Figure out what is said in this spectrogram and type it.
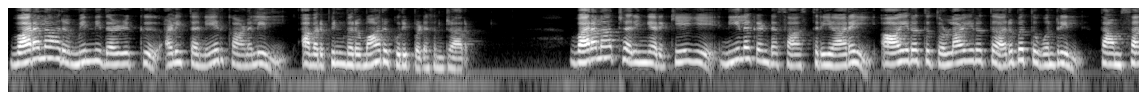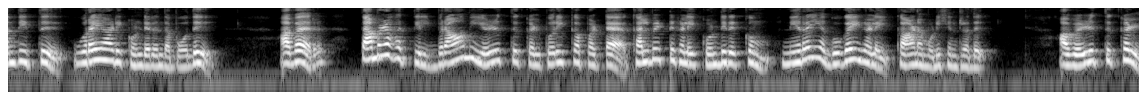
வரலாறு மின்னிதழுக்கு அளித்த நேர்காணலில் அவர் பின்வருமாறு குறிப்பிடுகின்றார். வரலாற்றறிஞர் கே. ஏ. நீலகண்ட சாஸ்திரியாரை ஆயிரத்து தொள்ளாயிரத்து அறுபத்து ஒன்றில் தாம் சந்தித்து உரையாடிக் கொண்டிருந்தபோது அவர் தமிழகத்தில் பிராமி எழுத்துக்கள் பொறிக்கப்பட்ட கல்வெட்டுகளை கொண்டிருக்கும் நிறைய குகைகளை காண முடிகின்றது. அவ்வெழுத்துக்கள்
